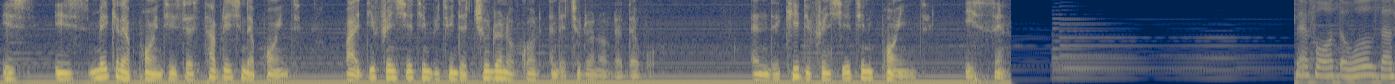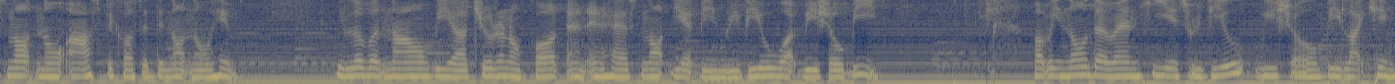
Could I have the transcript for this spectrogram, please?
is is making a point, he's establishing a point by differentiating between the children of God and the children of the devil. And the key differentiating point is sin. Therefore, the world does not know us because it did not know Him. Beloved, now we are children of God, and it has not yet been revealed what we shall be. But we know that when He is revealed, we shall be like Him,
